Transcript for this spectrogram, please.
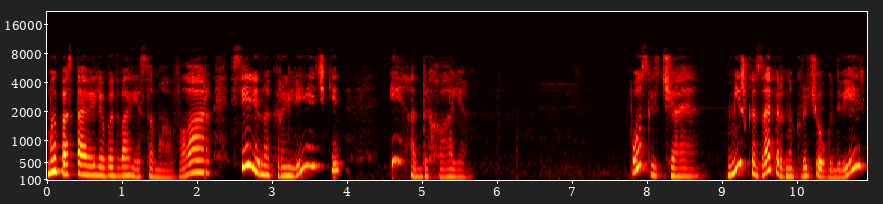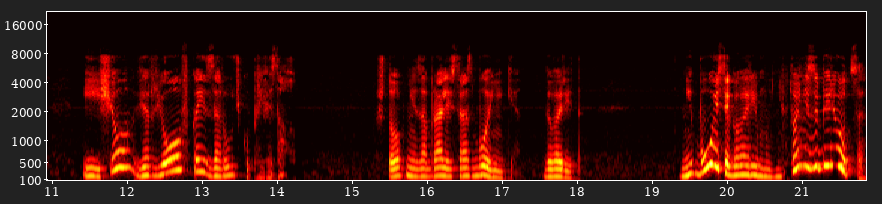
Мы поставили во дворе самовар, сели на крылечке – и отдыхали. После чая Мишка запер на крючок дверь и еще веревкой за ручку привязал. «Чтоб не забрались разбойники», — говорит. «Не бойся», — говорим мы, — «никто не заберется».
